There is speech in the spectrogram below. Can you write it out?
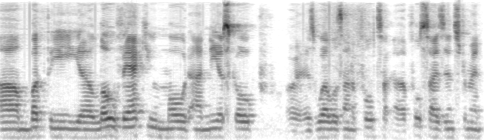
um, but the uh, low vacuum mode on Neoscope, uh, as well as on a full, uh, full-size instrument,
